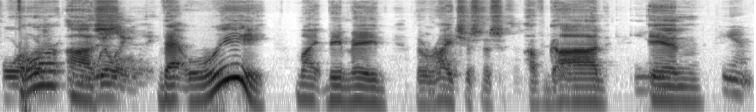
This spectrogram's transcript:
for, For us. willingly. that we might be made the righteousness of God in him.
